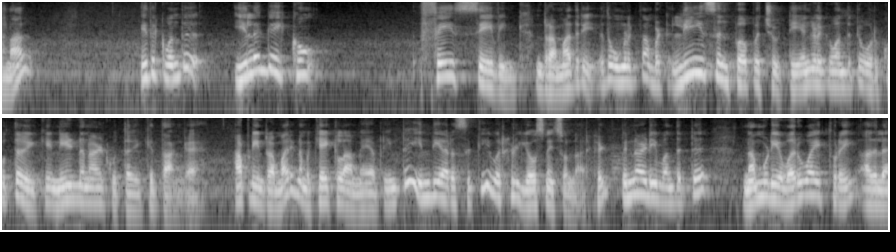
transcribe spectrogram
ஆனால் இதுக்கு வந்து இலங்கைக்கும் ஃபேஸ் சேவிங்ன்ற மாதிரி இது உங்களுக்கு தான் பட் லீஸ் அண்ட் பெர்பச்சுவிட்டி எங்களுக்கு வந்துட்டு ஒரு குத்தகைக்கு நீண்ட நாள் குத்தகைக்கு தாங்க. அப்படின்ற மாதிரி நம்ம கேட்கலாமே அப்படின்ட்டு இந்திய அரசுக்கு இவர்கள் யோசனை சொன்னார்கள். பின்னாடி வந்துட்டு நம்முடைய வருவாய்த்துறை அதில்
